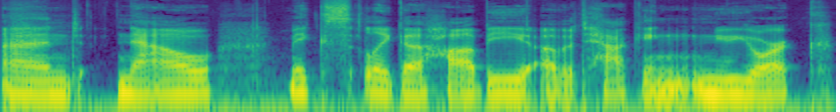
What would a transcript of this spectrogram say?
and now makes like a hobby of attacking New York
